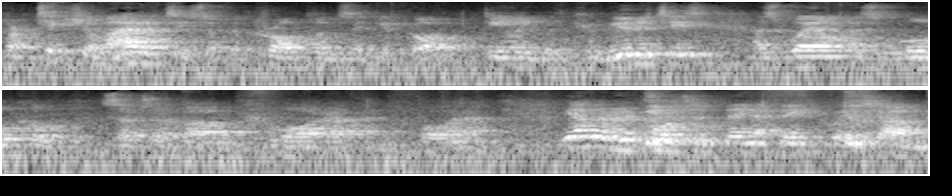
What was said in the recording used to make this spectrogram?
particularities of the problems that you've got dealing with communities as well as local sort of um, flora and fauna. The other important thing I think which um,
